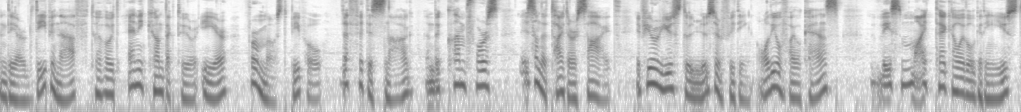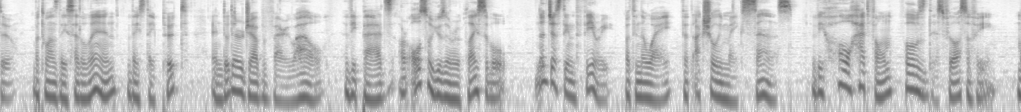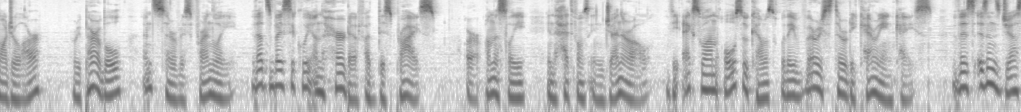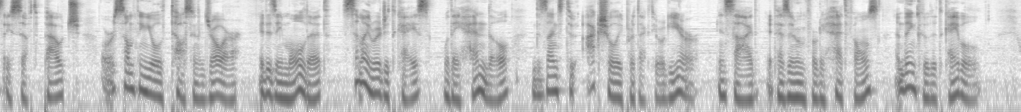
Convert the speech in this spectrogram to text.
and they are deep enough to avoid any contact to your ear for most people. The fit is snug and the clamp force is on the tighter side. If you're used to looser fitting audiophile cans, this might take a little getting used to, but once they settle in, they stay put and do their job very well. The pads are also user replaceable, not just in theory, but in a way that actually makes sense. The whole headphone follows this philosophy. Modular, repairable and service friendly. That's basically unheard of at this price, or honestly, in headphones in general. The X1 also comes with a very sturdy carrying case. This isn't just a soft pouch or something you'll toss in a drawer. It is a molded, semi-rigid case with a handle designed to actually protect your gear. Inside it has room for the headphones and the included cable,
